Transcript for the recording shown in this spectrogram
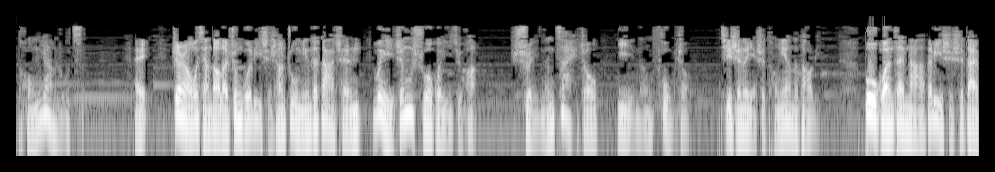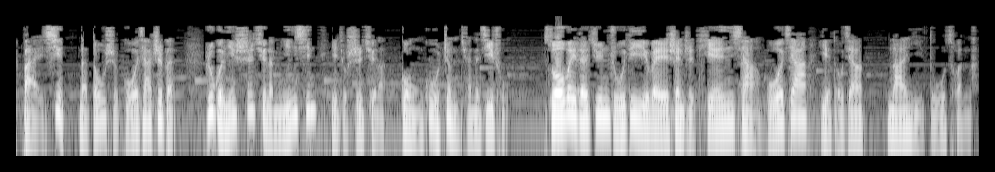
同样如此。哎，这让我想到了中国历史上著名的大臣魏征说过一句话：“水能载舟，亦能覆舟。”其实呢，也是同样的道理。不管在哪个历史时代，百姓那都是国家之本。如果您失去了民心，也就失去了巩固政权的基础。所谓的君主地位，甚至天下国家，也都将难以独存了。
